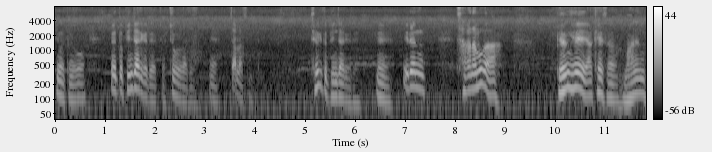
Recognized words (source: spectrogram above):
심었던 거고 또 빈자리가 되었죠. 죽어가지고 예, 잘랐습니다. 저기도 빈자리가 되었고 예, 이런 사과나무가 병해에 약해서 많은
